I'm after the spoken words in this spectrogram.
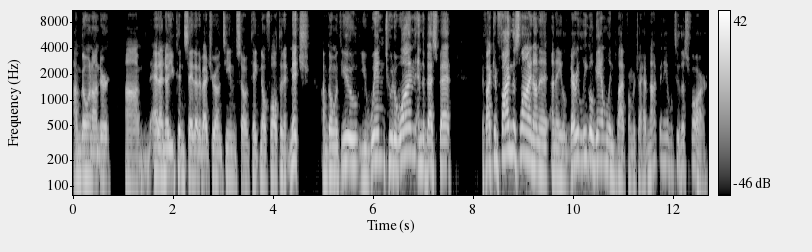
I'm going under. Um, and I know you couldn't say that about your own team, so take no fault in it. Mitch, I'm going with you. You win two to one, and the best bet. If I can find this line on a on a very legal gambling platform, which I have not been able to thus far,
